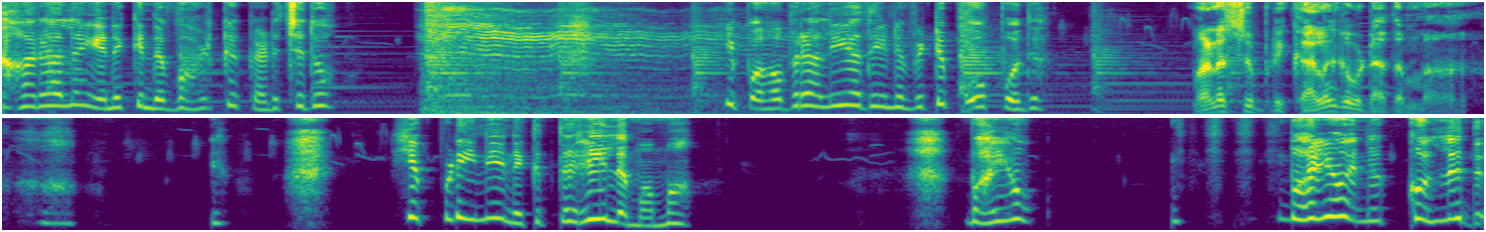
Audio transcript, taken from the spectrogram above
யாரால எனக்கு இந்த வாழ்க்கை கிடைச்சதோ? இப்போ அவராலேயே அது என்னை விட்டு போப் போகுது. மனசு இப்படி கலங்க விடாதம்மா. எப்படின்னு எனக்கு தெரியல மாமா. பயம். பயம் என்ன கொல்லுது.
